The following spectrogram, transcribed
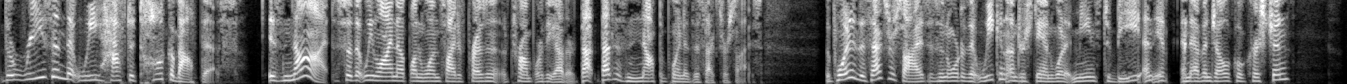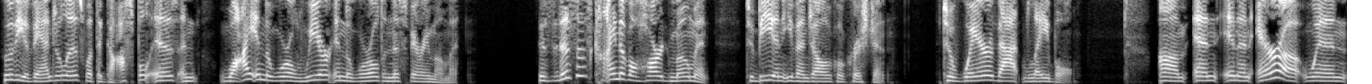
the reason that we have to talk about this is not so that we line up on one side of President Trump or the other. That, that is not the point of this exercise. The point of this exercise is in order that we can understand what it means to be an, an evangelical Christian, who the evangel is, what the gospel is, and why in the world we are in the world in this very moment. Because this is kind of a hard moment to be an evangelical Christian, to wear that label. Um, and in an era when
